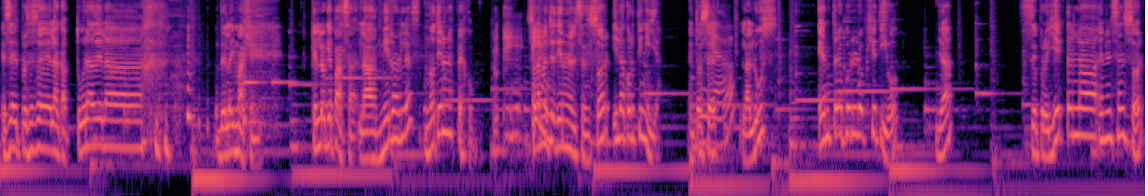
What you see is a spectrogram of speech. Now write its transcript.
Ese es el proceso de la captura de la, de la imagen. ¿Qué es lo que pasa? Las mirrorless no tienen espejo. Solamente tienen el sensor y la cortinilla. Entonces, la luz entra por el objetivo, ¿ya? Se proyecta en, la, en el sensor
